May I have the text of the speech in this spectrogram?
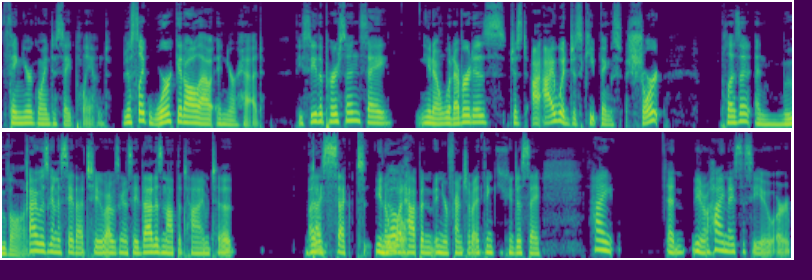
thing you're going to say planned. Just like work it all out in your head. If you see the person, say, you know, whatever it is, just, I, I would just keep things short, pleasant, and move on. I was going to say that too. I was going to say that is not the time to dissect, you know, No. what happened in your friendship. I think you can just say, hi, and, you know, hi, nice to see you, or,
